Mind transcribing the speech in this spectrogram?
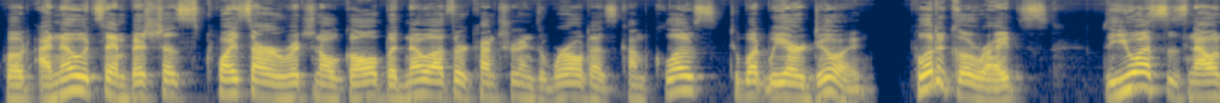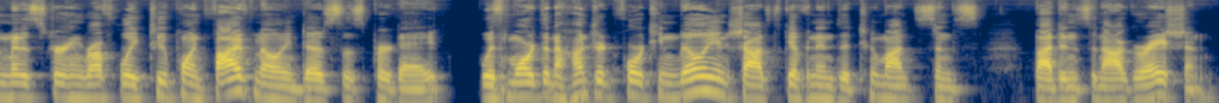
quote, I know it's ambitious, twice our original goal, but no other country in the world has come close to what we are doing. Politico writes, the U.S. is now administering roughly 2.5 million doses per day, with more than 114 million shots given in the two months since Biden's inauguration.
